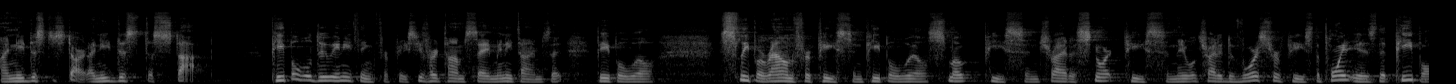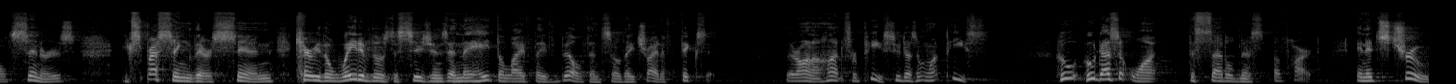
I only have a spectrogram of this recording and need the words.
I need this to start. I need this to stop. People will do anything for peace. You've heard Tom say many times that people will sleep around for peace and people will smoke peace and try to snort peace and they will try to divorce for peace. The point is that people, sinners, expressing their sin, carry the weight of those decisions and they hate the life they've built and so they try to fix it. They're on a hunt for peace. Who doesn't want peace? Who, who doesn't want the settledness of heart? And it's true.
